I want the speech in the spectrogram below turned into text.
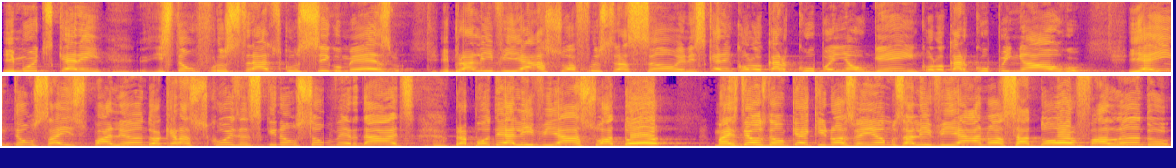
E muitos querem, estão frustrados consigo mesmo, e para aliviar a sua frustração, eles querem colocar culpa em alguém, colocar culpa em algo, e aí então sai espalhando aquelas coisas que não são verdades, para poder aliviar a sua dor, mas Deus não quer que nós venhamos aliviar a nossa dor falando,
